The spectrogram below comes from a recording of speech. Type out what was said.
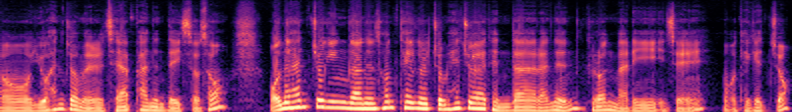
어, 요 한 점을 제압하는 데 있어서 어느 한쪽인가는 선택을 좀 해줘야 된다라는 그런 말이 이제 어, 되겠죠.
